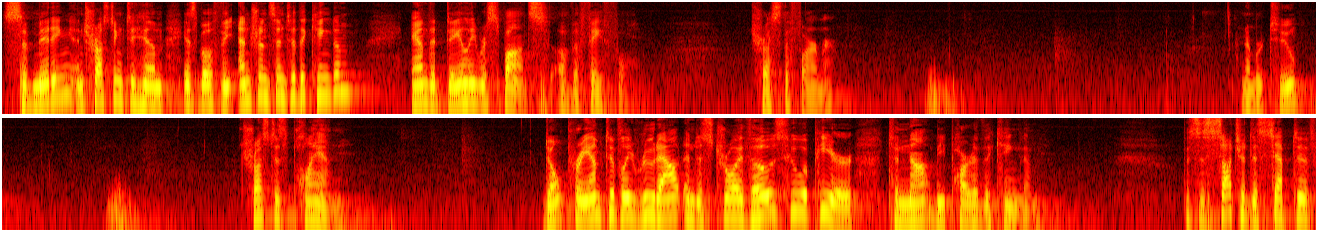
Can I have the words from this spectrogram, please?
Submitting and trusting to Him is both the entrance into the kingdom and the daily response of the faithful. Trust the farmer. Number two, trust His plan. Don't preemptively root out and destroy those who appear to not be part of the kingdom. This is such a deceptive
